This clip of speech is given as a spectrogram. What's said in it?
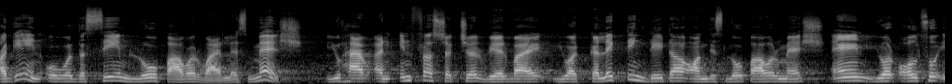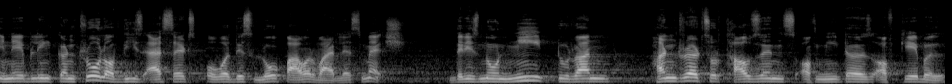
again over the same low power wireless mesh, you have an infrastructure whereby you are collecting data on this low power mesh and you are also enabling control of these assets over this low power wireless mesh. There is no need to run hundreds or thousands of meters of cable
